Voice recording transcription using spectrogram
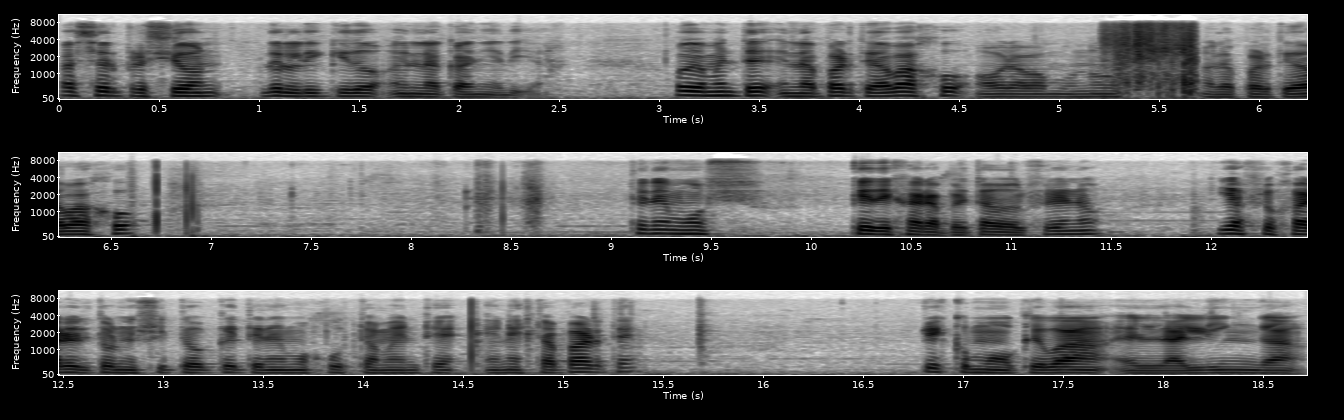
hacer presión del líquido en la cañería obviamente en la parte de abajo ahora vámonos a la parte de abajo tenemos que dejar apretado el freno y aflojar el tornillito que tenemos justamente en esta parte que es como que va la linga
